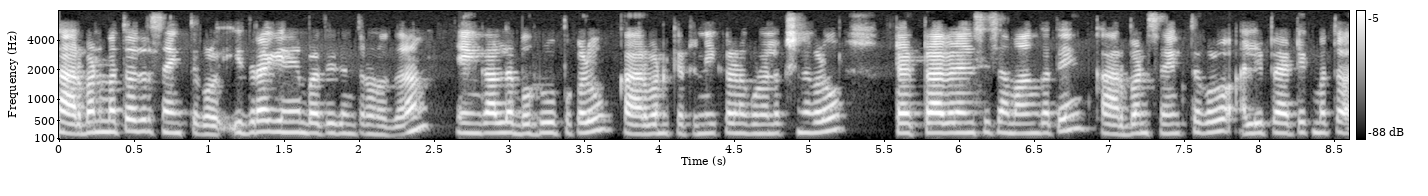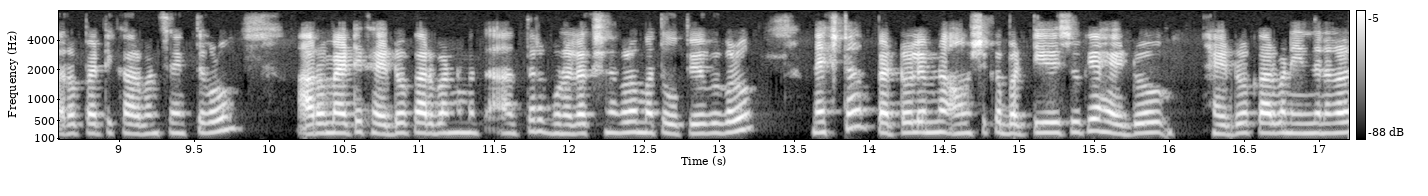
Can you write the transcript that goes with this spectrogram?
ಕಾರ್ಬನ್ ಮತ್ತು ಅದರ ಸಂಯುಕ್ತಗಳು. ಇದ್ರಾಗ ಏನೇನ್ ಬರ್ತೈತಿ ಅಂತ ನೋಡಿದ್ರ? ಇಂಗಾಲದ ಬಹುರೂಪಗಳು ಕಾರ್ಬನ್ ಕೆಟನೀಕರಣ ಗುಣಲಕ್ಷಣಗಳು ಟೆಟ್ರಾವೆಲೆನ್ಸಿ ಸಮಾಂಗತೆ ಕಾರ್ಬನ್ ಸಂಯುಕ್ತಗಳು ಅಲಿಪ್ಯಾಟಿಕ್ ಮತ್ತು ಅರೋಪ್ಯಾಟಿಕ್ ಕಾರ್ಬನ್ ಸಂಯುಕ್ತಗಳು ಆರೋಮ್ಯಾಟಿಕ್ ಹೈಡ್ರೋಕಾರ್ಬನ್ ಮತ್ತು ಅದರ ಗುಣಲಕ್ಷಣಗಳು ಮತ್ತು ಉಪಯೋಗಗಳು. ನೆಕ್ಸ್ಟ್ ಪೆಟ್ರೋಲಿಯಂನ ಆಂಶಿಕ ಬಟ್ಟಿ ಇರಿಸುವಿಕೆ, ಹೈಡ್ರೋ, ಹೈಡ್ರೋಕಾರ್ಬನ್ ಇಂಧನಗಳ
